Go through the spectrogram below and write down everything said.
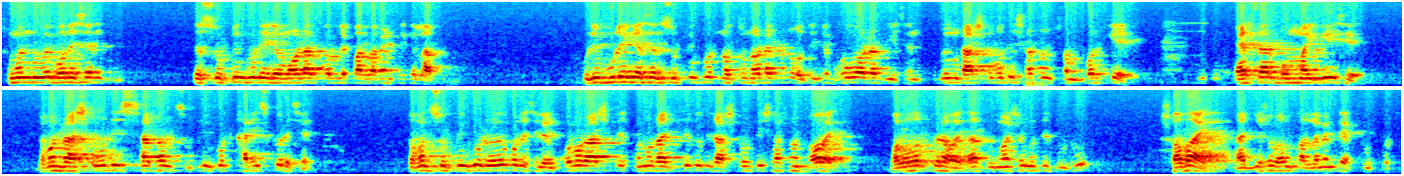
সুমন দুবে বলেছেন যে সুপ্রিম কোর্ট এরকম অর্ডার করলে পার্লামেন্ট থেকে লাভ উনি ভুলে গেছেন সুপ্রিম কোর্ট নতুন অর্ডার করে অতীতে বহু অর্ডার দিয়েছেন এবং রাষ্ট্রপতির শাসন সম্পর্কে এস আর বোম্বাই গিয়েছে। যখন রাষ্ট্রপতির শাসন সুপ্রিম কোর্ট খারিজ করেছেন, তখন সুপ্রিম কোর্ট ওও বলেছিলেন, কোন রাষ্ট্রে, কোন রাজ্যে যদি রাষ্ট্রপতি শাসন হয়, বলবৎ করা হয়, তার দু মাসের মধ্যে দুটো সবাই রাজ্যসভা পার্লামেন্টে অ্যাপ্রুভ করতে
